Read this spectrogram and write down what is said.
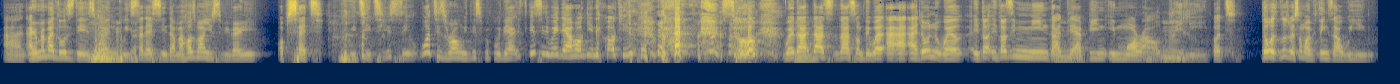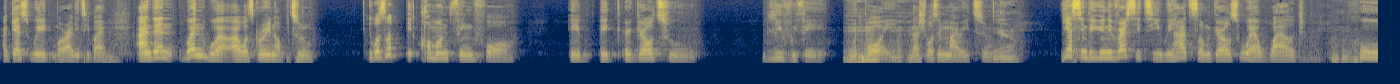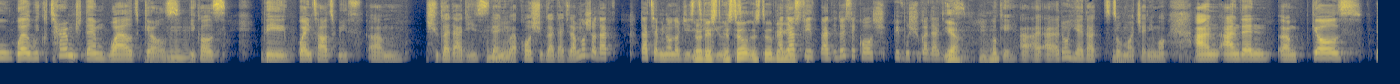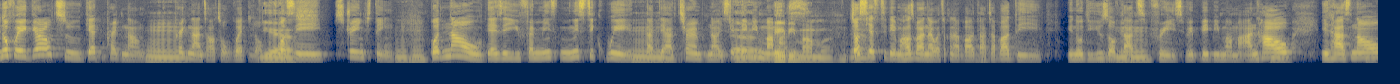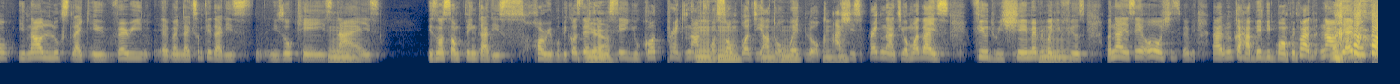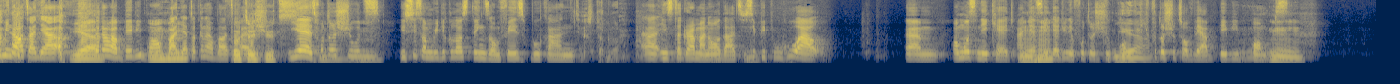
And I remember those days when we started seeing that. My husband used to be very upset with it. You say, "What is wrong with these people? They are, you see the way they are hugging, they're hugging." so, well, that, mm. that's that's something. Well, I, I- don't know. Well, it, do, it doesn't mean that they mm. are being immoral, really, but. Those, those were some of the things that we, I guess, weighed morality by. And then when I was growing up too, it was not a common thing for a, a, a girl to live with a, a boy that she wasn't married to. Yeah. Yes, in the university, we had some girls who were wild, who, well, we termed them wild girls because they went out with um, sugar daddies. Then they were called sugar daddies. I'm not sure that that terminology is No, still they, used. it's still it's still being they used. still, are they still call sh- people sugar daddies? Yeah. Mm-hmm. Okay, I, I I don't hear that so much anymore. And and then um, girls, you know, for a girl to get pregnant, pregnant out of wedlock was Mm. A strange thing. Mm-hmm. But now there's a euphemistic way that they are termed now. It's a baby Uh, mama. Baby mama. Just yeah. yesterday, my husband and I were talking about that, about the you know the use of Mm-hmm. that phrase, baby mama, and how it has now it now looks like a very I mean, like something that is is okay, is Mm. nice. It's not something that is horrible because then they will say you got pregnant for mm-hmm. somebody out of mm-hmm. wedlock. As she's pregnant, your mother is filled with shame. Everybody mm. feels. But now you say, oh, she's uh, look at her baby bump. In fact, now they're even coming out and they're Yeah. talking about baby bump and they're talking about Photo um, shoots. Yes, photo shoots. You see some ridiculous things on Facebook and Instagram. uh, Instagram and all that. You see people who are um, almost naked and they say mm-hmm. they're doing a photo shoot, Yeah. of, photo shoot of their baby bumps. Hmm.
